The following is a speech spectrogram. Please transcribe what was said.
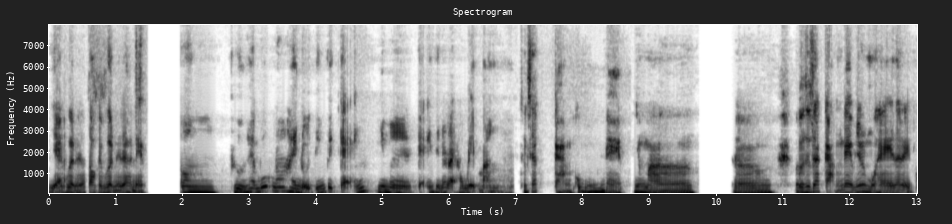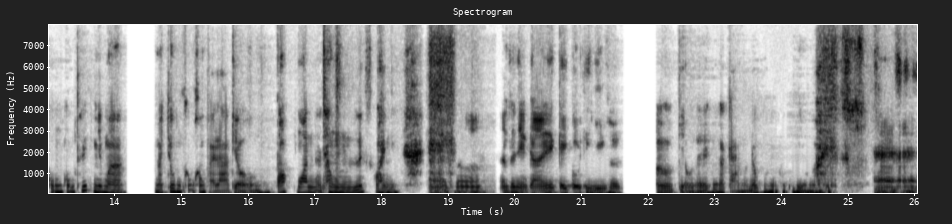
Dạ. cái vườn rất là to cái vườn đấy rất là đẹp còn thường Hamburg nó hay nổi tiếng với cảng nhưng mà cảng thì nó lại không đẹp bằng. Thực ra cảng cũng đẹp nhưng mà uh, thực ra cảng đẹp nhưng mà mùa hè ra đấy cũng cũng thích nhưng mà nói chung cũng không phải là kiểu top one ở trong list của anh ấy. à ờ, anh thích những cái cây cối thiên nhiên hơn. Ừ kiểu thế với là cảng đông cũng nhiều người. À à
